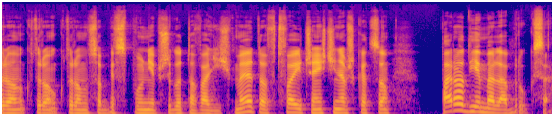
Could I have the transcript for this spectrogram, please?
którą, którą, którą sobie wspólnie przygotowaliśmy, to w twojej części na przykład są parodie Mela Brooksa.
